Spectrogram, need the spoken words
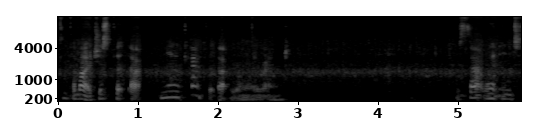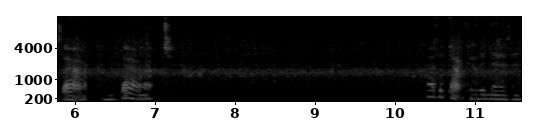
I think I might just put that. No, I can't put that the wrong way around. Because that went into that, and that. How did that go in there then?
